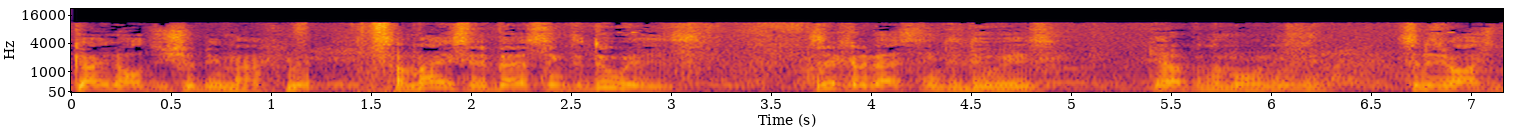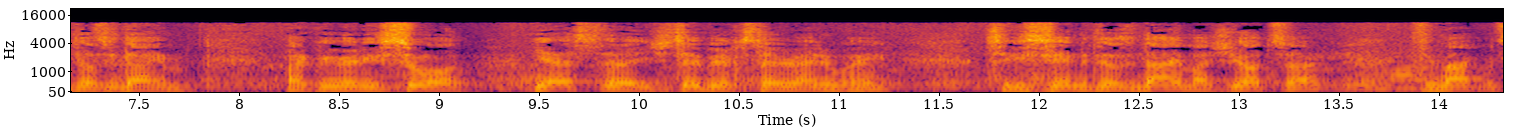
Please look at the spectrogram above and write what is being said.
going holds you should be machmir. So Maisa, the best thing to do is, the best thing to do is get up in the morning. As soon as you wash until Zidayim, like we already saw yesterday, you should say Birch right away. So you say until Zidayim If you mark with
